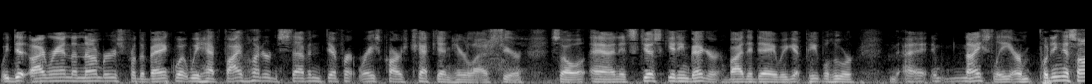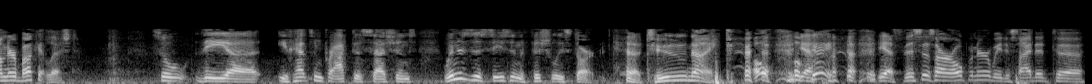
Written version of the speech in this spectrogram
we did. I ran the numbers for the banquet. We had 507 different race cars check in here last year. So, and it's just getting bigger by the day. We get people who are uh, nicely are putting this on their bucket list. So the uh, you've had some practice sessions. When does the season officially start? Tonight. Oh, okay. Yes, this is our opener. We decided to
